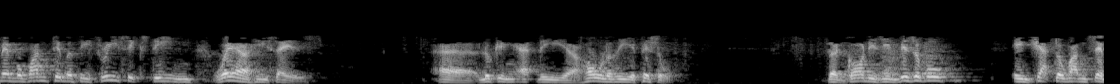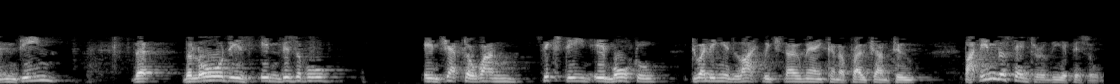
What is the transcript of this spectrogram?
remember 1 Timothy 3.16 where he says, uh, looking at the uh, whole of the epistle, that God is invisible in chapter 117, that the Lord is invisible in chapter 116, immortal, dwelling in light which no man can approach unto. But in the center of the epistle,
